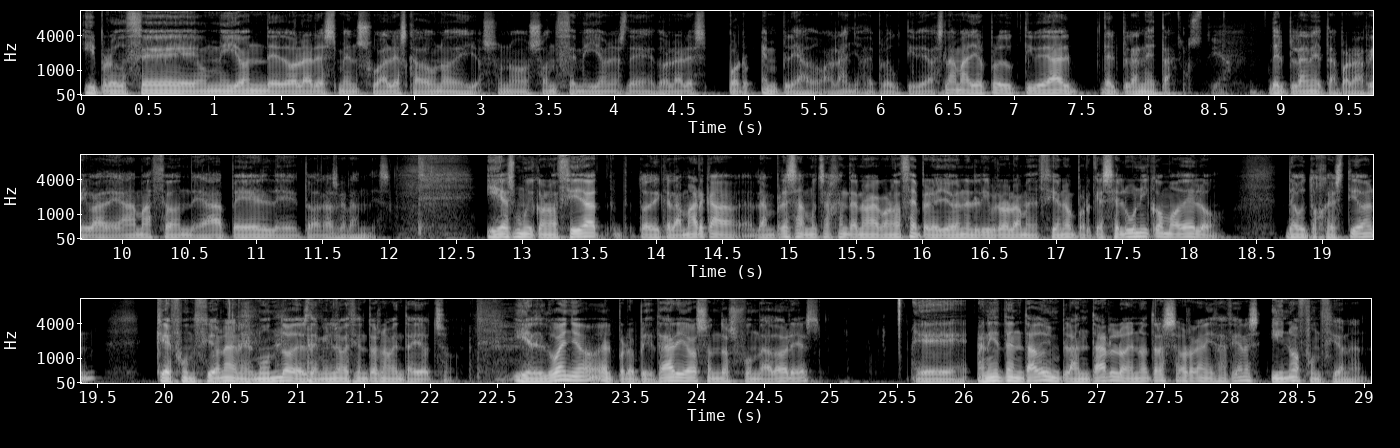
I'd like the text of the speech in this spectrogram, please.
y produce un millón de dólares mensuales cada uno de ellos, unos 11 millones de dólares por empleado al año de productividad. Es la mayor productividad del, planeta. Del planeta, por arriba de Amazon, de Apple, de todas las grandes. Y es muy conocida, todo y que la marca, la empresa, mucha gente no la conoce, pero yo en el libro la menciono porque es el único modelo de autogestión que funciona en el mundo desde 1998. Y el dueño, el propietario, son dos fundadores, eh, han intentado implantarlo en otras organizaciones y no funcionan.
